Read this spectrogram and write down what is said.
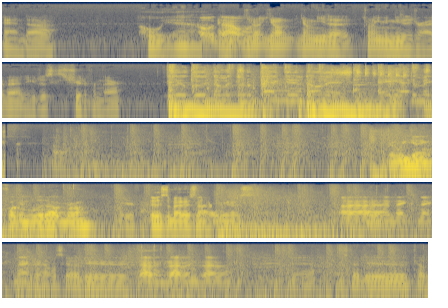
and uh, Oh yeah. Oh, and that you don't you don't you don't need to you don't even need to drive in. You just shoot it from there. Oh. Are we getting fucking lit up, bro? You're It doesn't matter. It's not hurting us. Alright, alright, next, next, next. Okay, let's go do Driving, driving, driving. Yeah, let's go do kill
